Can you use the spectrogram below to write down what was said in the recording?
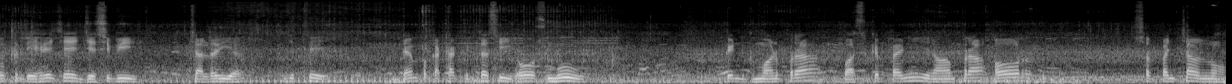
ਉੱਥੇ ਦੇਖ ਰਹੇ ਸੀ, ਜੀਸੀਬੀ ਚੱਲ ਰਹੀ ਆ, ਜਿੱਥੇ ਡੈਂਪ ਇਕੱਠਾ ਕੀਤਾ ਸੀ, ਉਹ ਸਮੂਹ। ਪਿੰਡ ਗੁਮਾਨਪੁਰਾ ਬਸ ਕੇ ਪੈਣੀ ਰਾਮਪੁਰਾ ਔਰ ਸਰਪੰਚਾਂ ਵੱਲੋਂ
